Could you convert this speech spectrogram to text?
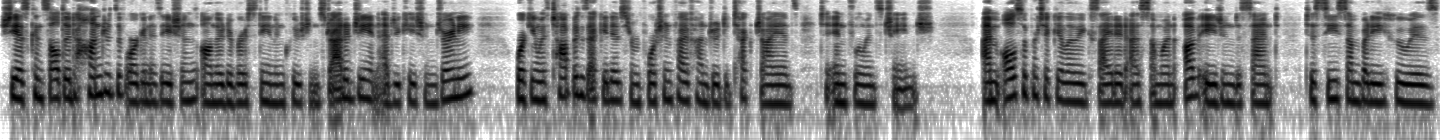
She has consulted hundreds of organizations on their diversity and inclusion strategy and education journey, working with top executives from Fortune 500 to tech giants to influence change. I'm also particularly excited as someone of Asian descent to see somebody who is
